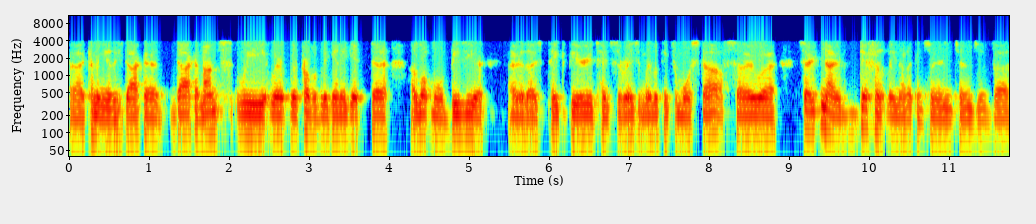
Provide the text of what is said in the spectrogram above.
uh, coming into these darker darker months, we we're, we're probably going to get uh, a lot more busier over those peak periods. Hence the reason we're looking for more staff. So uh, so no, definitely not a concern in terms of uh,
